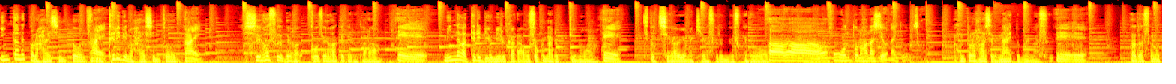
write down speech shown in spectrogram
インターネットの配信と、はい。テレビの配信とはい。周波数では当然分けてるからええ。みんながテレビを見るから遅くなるっていうのはええ。ちょっと違うような気がするんですけど。ああ本当の話ではないってことですか？本当の話ではないと思います。ええただその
